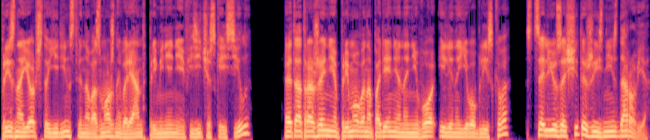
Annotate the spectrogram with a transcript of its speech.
Признает, что единственно возможный вариант применения физической силы – это отражение прямого нападения на него или на его близкого с целью защиты жизни и здоровья.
